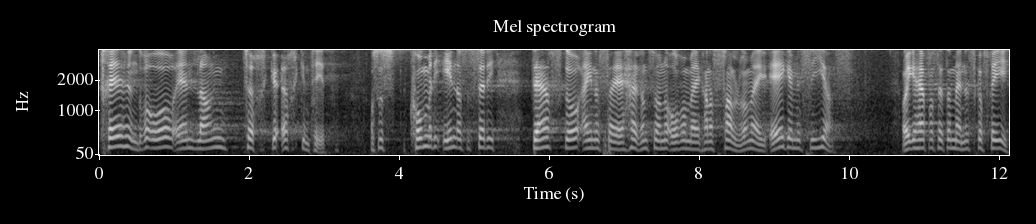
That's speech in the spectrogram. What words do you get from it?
300 år er en lang tørke-ørkentid. Og Så kommer de inn og så ser de, der står en og sier 'Herrens ånd er over meg, han har salva meg. Jeg er Messias, og jeg er her for å sette mennesker fri.'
